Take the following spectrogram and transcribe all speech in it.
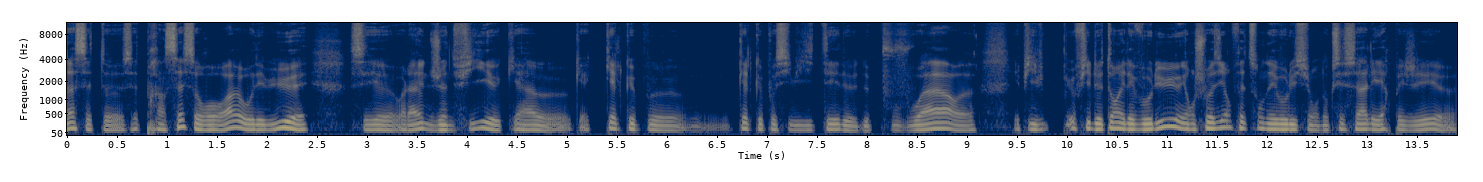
a cette, euh, cette princesse Aurora au début. C'est euh, voilà une jeune fille euh, qui a, quelques, possibilités de, pouvoir. et puis au fil du temps, elle évolue et on choisit en fait son évolution. Donc c'est ça les RPG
